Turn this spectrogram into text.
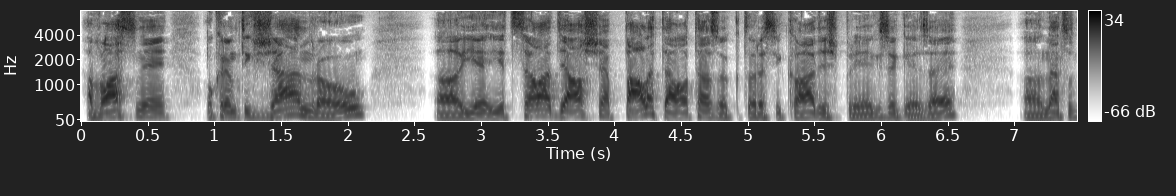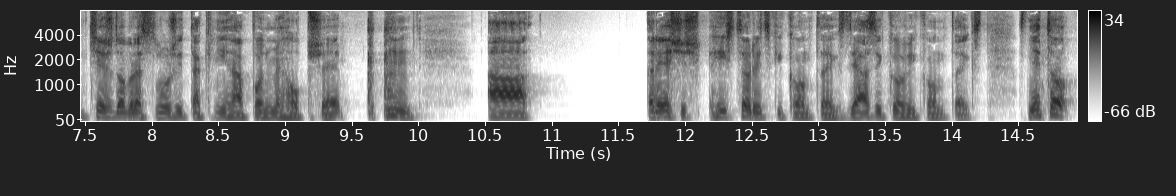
A vlastne okrem tých žánrov uh, je, je celá ďalšia paleta otázok, ktoré si kládeš pri exegéze. Uh, Na to tiež dobre slúži tá kniha Poďme hlbšie. A riešiš historický kontext, jazykový kontext. Znie to,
